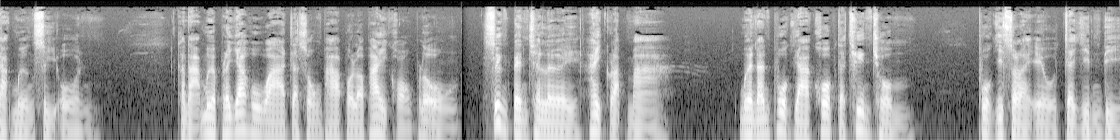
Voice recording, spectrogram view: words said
จากเมืองซีโอน ขณะเมื่อพระยะโฮวาจะทรงพาพลไพ่ของพระองค์ ซึ่งเป็นเฉลยให้กลับมา เมื่อนั้นพวกยาโคบจะชื่นชม พวกอิสราเอลจะยินดี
